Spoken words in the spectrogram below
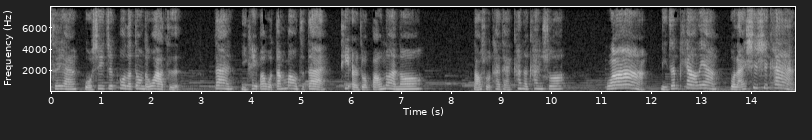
虽然我是一只破了洞的袜子，但你可以把我当帽子戴，替耳朵保暖哦。老鼠太太看了看，说：“哇，你真漂亮，我来试试看。”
